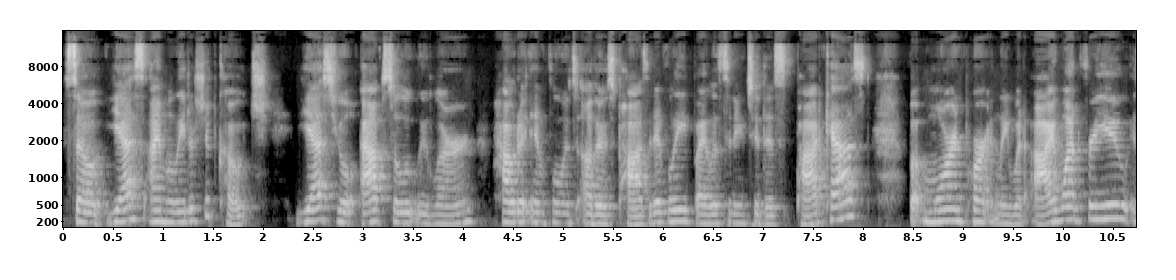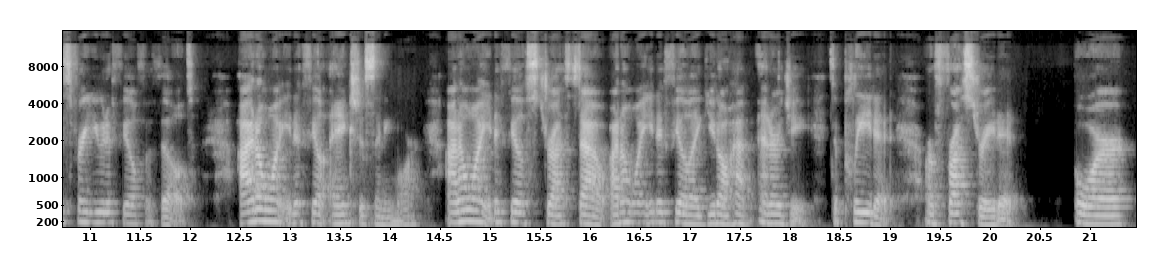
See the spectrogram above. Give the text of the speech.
So, yes, I'm a leadership coach. Yes, you'll absolutely learn how to influence others positively by listening to this podcast. But more importantly, what I want for you is for you to feel fulfilled. I don't want you to feel anxious anymore. I don't want you to feel stressed out. I don't want you to feel like you don't have energy, depleted, or frustrated, or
